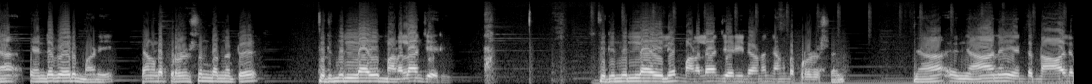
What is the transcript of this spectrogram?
ഞാൻ എന്റെ പേര് മണി. ഞങ്ങളുടെ പ്രൊഡക്ഷൻ വന്നിട്ട് തിരുനെല്ലായി മണലാഞ്ചേരി. തിരുനെല്ലായിലെ മണലാഞ്ചേരിയിലാണ് ഞങ്ങളുടെ പ്രൊഡക്ഷൻ. ഞാൻ ഞാൻ എന്റെ നാല്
